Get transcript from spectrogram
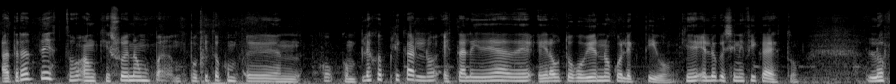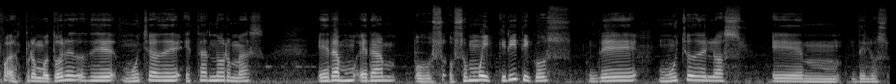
atrás de esto, aunque suena un, poquito complejo explicarlo, está la idea del autogobierno colectivo. ¿Qué es lo que significa esto? Los promotores de muchas de estas normas eran, eran o, son muy críticos de muchos de los em, de los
